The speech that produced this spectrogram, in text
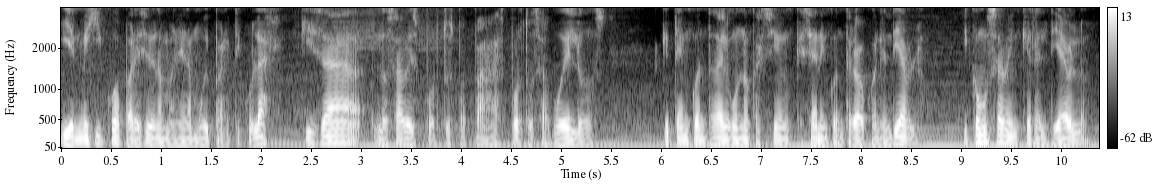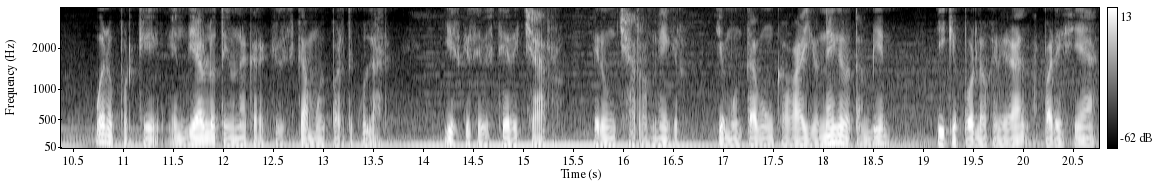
y en México aparece de una manera muy particular. Quizá lo sabes por tus papás, por tus abuelos, que te han contado alguna ocasión que se han encontrado con el diablo. ¿Y cómo saben que era el diablo? Bueno, porque el diablo tiene una característica muy particular, y es que se vestía de charro, era un charro negro, que montaba un caballo negro también, y que por lo general aparecía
